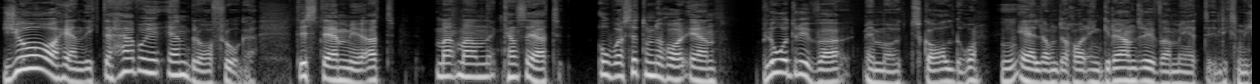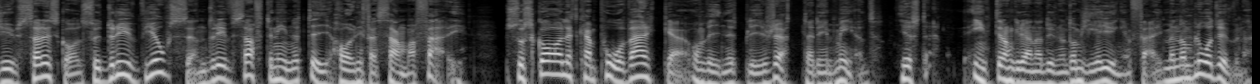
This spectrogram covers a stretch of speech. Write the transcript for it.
Ja, Henrik, det här var ju en bra fråga. Det stämmer ju att man, man kan säga att oavsett om du har en blå druva med mörkt skal då, Mm. eller om du har en grön druva med ett liksom ljusare skal, så druvjuicen, druvsaften inuti, har ungefär samma färg. Så skalet kan påverka om vinet blir rött när det är med. Just det. Inte de gröna druvorna, de ger ju ingen färg, men de blå druvorna.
